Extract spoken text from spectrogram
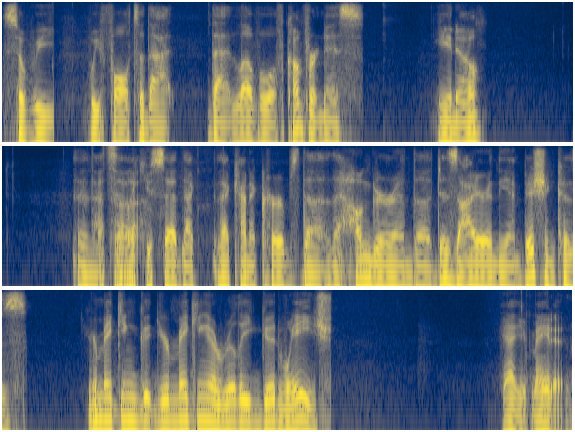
So we we fall to that that level of comfortness, you know. And, That's and a- like you said, that that kind of curbs the the hunger and the desire and the ambition because you're making good. You're making a really good wage. Yeah, you've made it.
